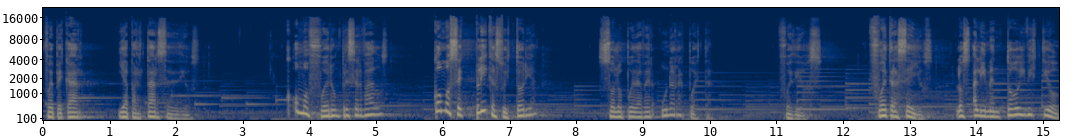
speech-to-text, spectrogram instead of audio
fue pecar y apartarse de Dios. ¿Cómo fueron preservados? ¿Cómo se explica su historia? solo puede haber una respuesta. Fue Dios. Fue tras ellos, los alimentó y vistió,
